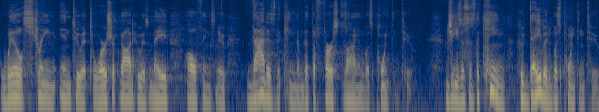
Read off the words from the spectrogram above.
will stream into it to worship God who has made all things new. That is the kingdom that the first Zion was pointing to. Jesus is the king who David was pointing to.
